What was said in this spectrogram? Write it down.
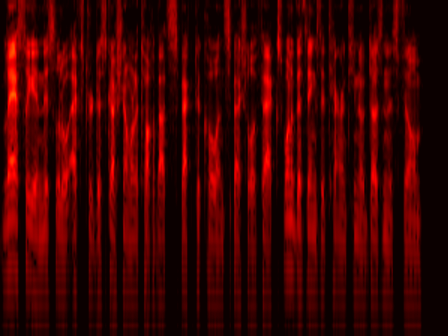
Lastly, in this little extra discussion, I want to talk about spectacle and special effects. One of the things that Tarantino does in this film,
